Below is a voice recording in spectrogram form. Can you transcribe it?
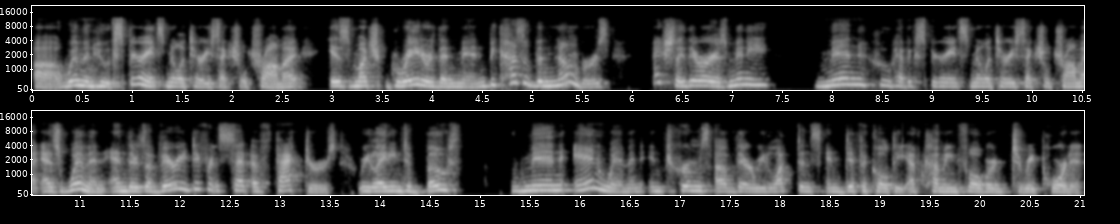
uh, women who experience military sexual trauma is much greater than men because of the numbers. Actually, there are as many men who have experienced military sexual trauma as women. And there's a very different set of factors relating to both men and women in terms of their reluctance and difficulty of coming forward to report it.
